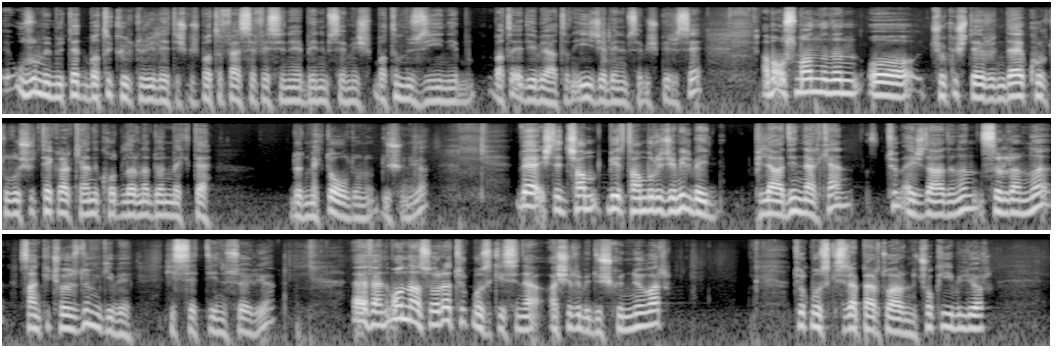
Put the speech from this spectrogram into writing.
e, uzun bir müddet Batı kültürüyle yetişmiş. Batı felsefesini benimsemiş, Batı müziğini, Batı edebiyatını iyice benimsemiş birisi. Ama Osmanlı'nın o çöküş devrinde kurtuluşu tekrar kendi kodlarına dönmekte dönmekte olduğunu düşünüyor. Ve işte bir Tamburi Cemil Bey plağı dinlerken tüm ecdadının sırlarını sanki çözdüm gibi hissettiğini söylüyor. Efendim ondan sonra Türk musikisine aşırı bir düşkünlüğü var. Türk musikisi repertuarını çok iyi biliyor.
